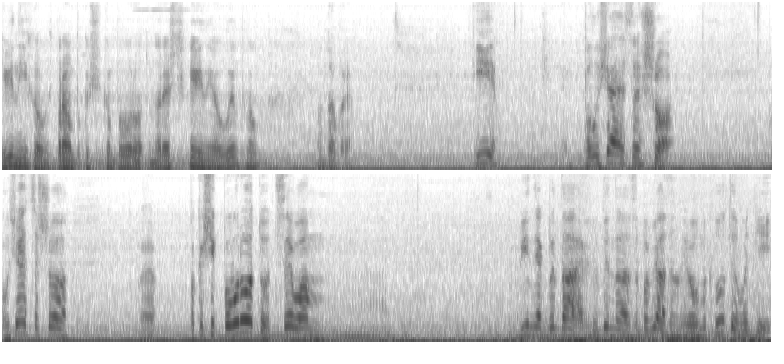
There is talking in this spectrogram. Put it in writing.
І він їхав з правим показчиком повороту. Нарешті він його вимкнув. Ну добре. І виходить, що? Получається, що е, показчик повороту це вам. Він якби да, людина зобов'язана його вмикнути водій,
